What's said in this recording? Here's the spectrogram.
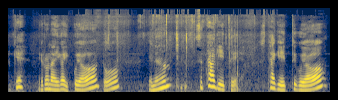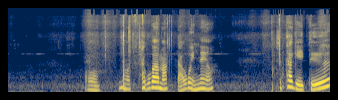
이렇게 이런 아이가 있고요. 또 얘는 스타게이트예요. 스타 게이트고요. 어, 뭐 자구가 막 나오고 있네요. 스타 게이트.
